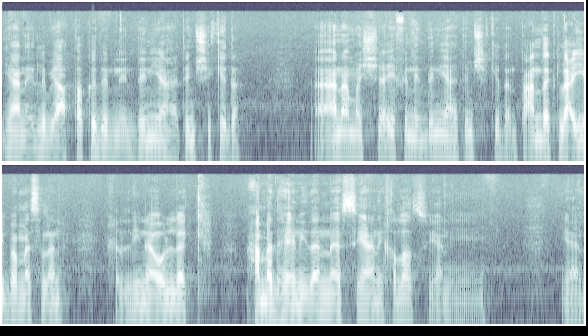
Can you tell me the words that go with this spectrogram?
يعني اللي بيعتقد إن الدنيا هتمشي كده. أنا مش شايف إن الدنيا هتمشي كده. أنت عندك لعيبة مثلا خليني أقول لك محمد هاني ده الناس يعني خلاص يعني يعني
